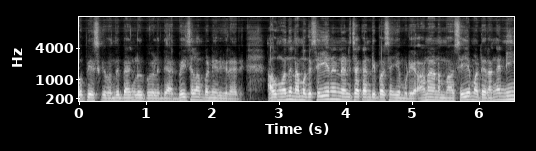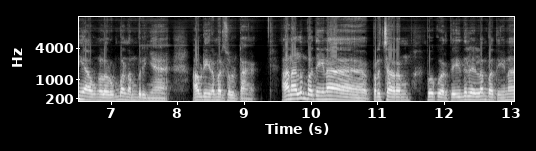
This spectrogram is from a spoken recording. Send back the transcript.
ஓபிஎஸ்க்கு வந்து பெங்களூர் புகழேந்தி அட்வைஸ் எல்லாம் பண்ணியிருக்கிறாரு. அவங்க வந்து நமக்கு செய்யணும்னு நினச்சா கண்டிப்பாக செய்ய முடியும். ஆனால் நம்ம செய்ய மாட்டேறாங்க. நீங்கள் அவங்கள ரொம்ப நம்புறீங்க அப்படிங்கிற மாதிரி சொல்லிட்டாங்க. ஆனாலும் பார்த்தீங்கன்னா பிரச்சாரம் போக்குவரத்து இதில் எல்லாம் பார்த்தீங்கன்னா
